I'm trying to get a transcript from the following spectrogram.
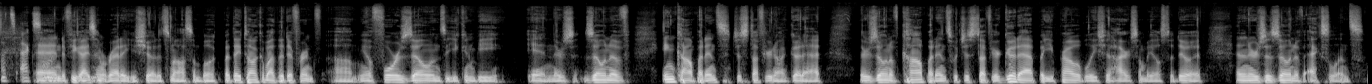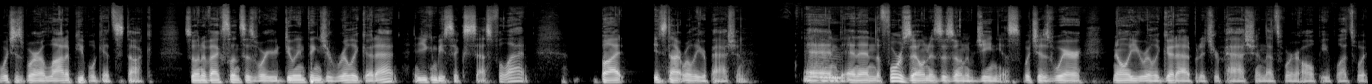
That's excellent. And if you guys haven't read it, you should. It's an awesome book. But they talk about the different, um, you know, four zones that you can be in. There's zone of incompetence, just stuff you're not good at. There's zone of competence, which is stuff you're good at, but you probably should hire somebody else to do it. And then there's a zone of excellence, which is where a lot of people get stuck. Zone of excellence is where you're doing things you're really good at and you can be successful at, but it's not really your passion. And mm-hmm. and then the fourth zone is the zone of genius, which is where not only you're really good at it, but it's your passion. That's where all people. That's what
